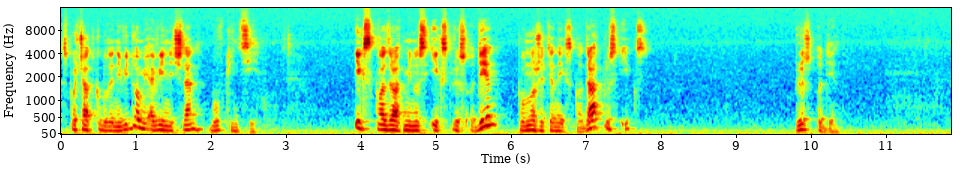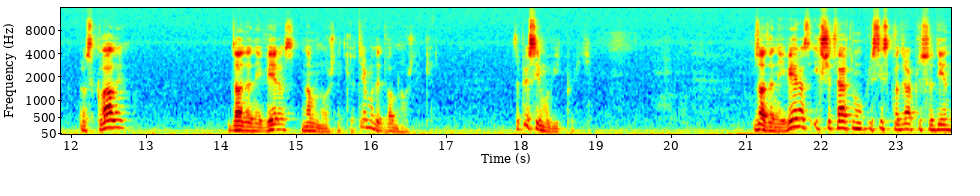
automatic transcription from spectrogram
спочатку були невідомі, а вільний член був в кінці. х квадрат мінус х плюс 1 помножити на х квадрат плюс х плюс 1. Розклали заданий вираз на множники. Отримали два множники. Записуємо відповідь. Заданий вираз х четвертому плюс х квадрат плюс 1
